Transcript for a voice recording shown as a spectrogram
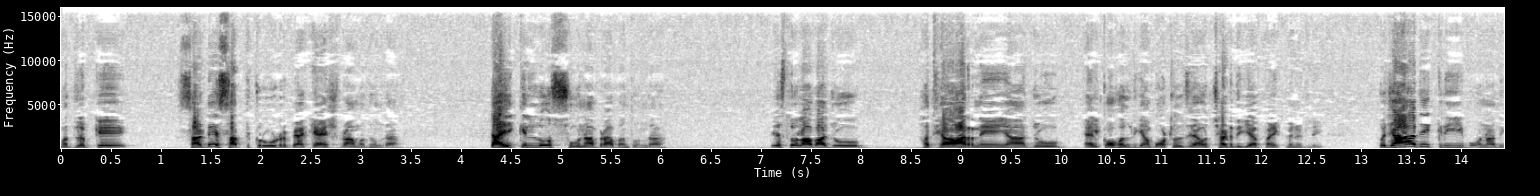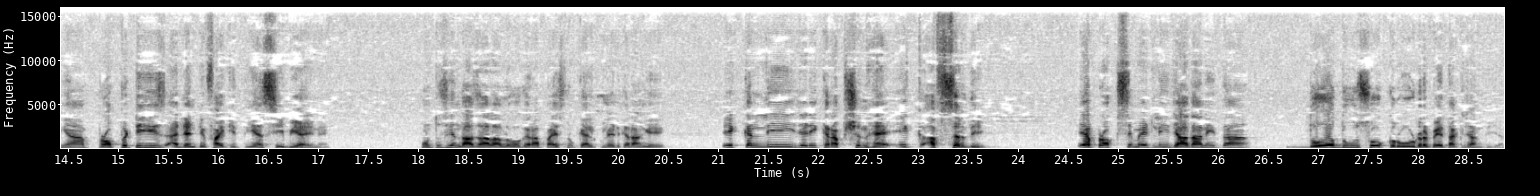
ਮਤਲਬ ਕਿ 7.5 ਕਰੋੜ ਰੁਪਇਆ ਕੈਸ਼ ਬਰਾਮਦ ਹੁੰਦਾ 2.5 ਕਿਲੋ ਸੋਨਾ ਬਰਾਮਦ ਹੁੰਦਾ। ਇਸ ਤੋਂ ਇਲਾਵਾ ਜੋ ਹਥਿਆਰ ਨੇ ਜਾਂ ਜੋ ਐਲਕੋਹਲ ਦੀਆਂ ਬੋਟਲਸ ਆ, ਉਹ ਛੱਡ ਦਈਏ ਆਪਾਂ 1 ਮਿੰਟ ਲਈ। 50 ਦੇ ਕਰੀਬ ਉਹਨਾਂ ਦੀਆਂ ਪ੍ਰਾਪਰਟੀਆਂ ਆਇਡੈਂਟੀਫਾਈ ਕੀਤੀਆਂ ਸੀਬੀਆਈ ਨੇ। ਹੁਣ ਤੁਸੀਂ ਅੰਦਾਜ਼ਾ ਲਾ ਲਓ, ਅਗਰ ਆਪਾਂ ਇਸ ਨੂੰ ਕੈਲਕੂਲੇਟ ਕਰਾਂਗੇ, ਇਹ ਕੱਲੀ ਜਿਹੜੀ ਕਰਪਸ਼ਨ ਹੈ, ਇੱਕ ਅਫਸਰ ਦੀ ਇਹ ਅਪਰੋਕਸੀਮੇਟਲੀ ਜ਼ਿਆਦਾ ਨਹੀਂ ਤਾਂ 2-200 ਕਰੋੜ ਰੁਪਏ ਤੱਕ ਜਾਂਦੀ ਆ।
